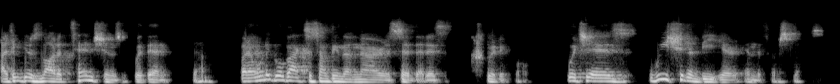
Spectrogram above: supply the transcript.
I think there's a lot of tensions within them. But I want to go back to something that Nayyera said that is critical, which is we shouldn't be here in the first place.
